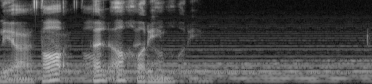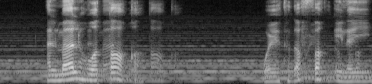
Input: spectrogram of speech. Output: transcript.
لإعطاء الآخرين. المال هو الطاقة ويتدفق إلي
